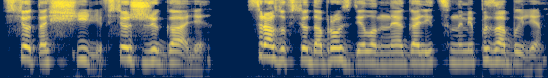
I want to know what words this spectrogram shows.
Все тащили, все сжигали. Сразу все добро, сделанное Голицынами, позабыли».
